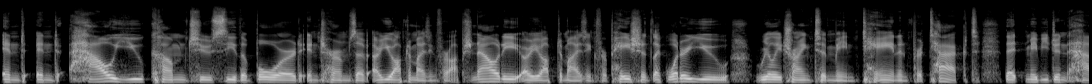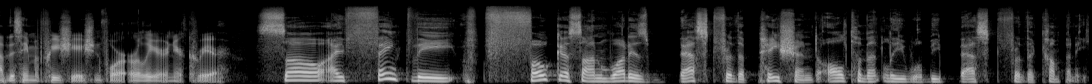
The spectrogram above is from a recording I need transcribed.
and and how you come to see the board in terms of are you optimizing for optionality? Are you optimizing for patients? Like what are you really trying to maintain and protect that maybe you didn't have the same appreciation for earlier in your career? So I think the focus on what is best for the patient ultimately will be best for the company.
